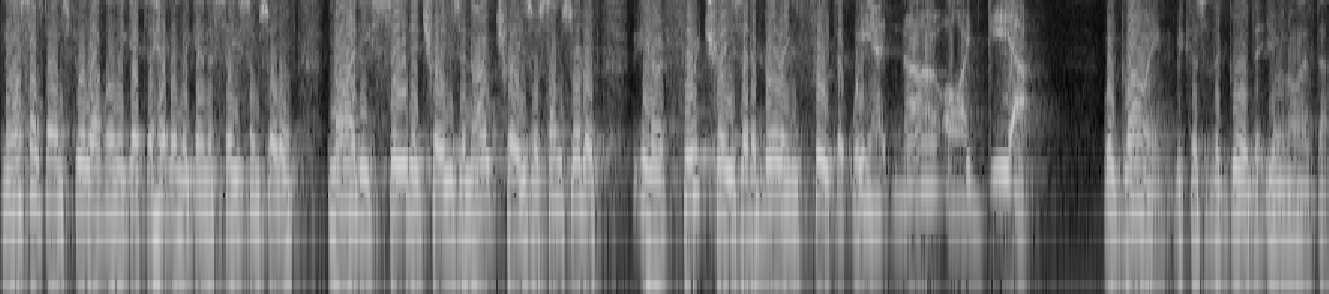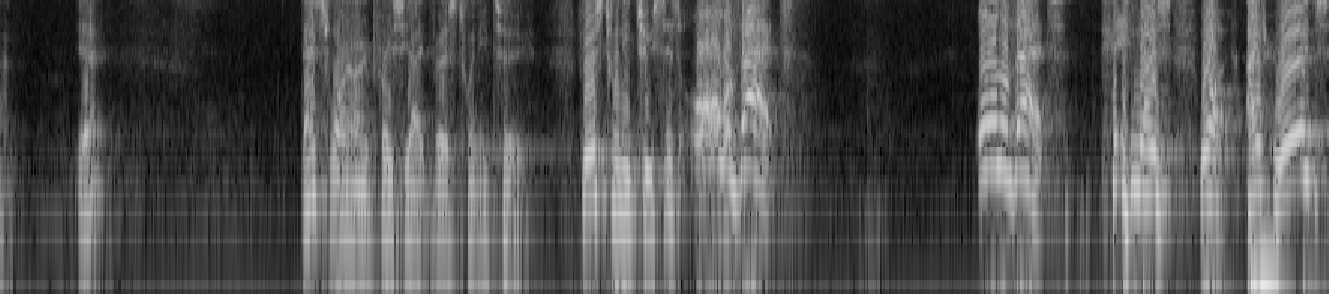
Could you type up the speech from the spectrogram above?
You know, I sometimes feel like when we get to heaven, we're going to see some sort of mighty cedar trees and oak trees or some sort of, you know, fruit trees that are bearing fruit that we had no idea were growing because of the good that you and I have done. Yeah? That's why I appreciate verse 22. Verse 22 says all of that. All of that. In those, what, eight words?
